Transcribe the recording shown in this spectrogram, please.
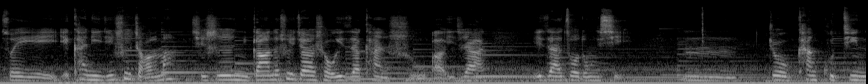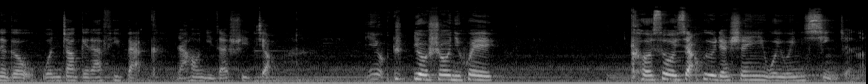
所以也看你已经睡着了吗？其实你刚刚在睡觉的时候，我一直在看书，呃，一直在一直在做东西，嗯，就看 k u t i n 那个文章给他 feedback，然后你在睡觉，有有时候你会咳嗽一下，会有点声音，我以为你醒着呢，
